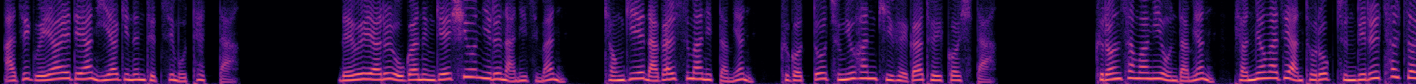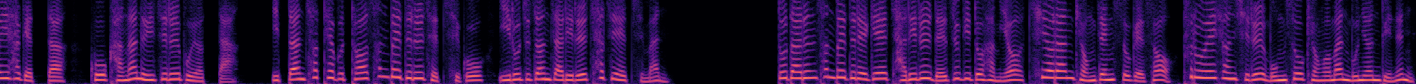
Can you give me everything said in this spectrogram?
아직 외야에 대한 이야기는 듣지 못했다. 내외야를 오가는 게 쉬운 일은 아니지만 경기에 나갈 수만 있다면 그것도 중요한 기회가 될 것이다. 그런 상황이 온다면 변명하지 않도록 준비를 철저히 하겠다 고 강한 의지를 보였다. 입단 첫 해부터 선배들을 제치고 2루 주전 자리를 차지했지만 또 다른 선배들에게 자리를 내주기도 하며 치열한 경쟁 속에서 프로의 현실을 몸소 경험한 문현빈은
